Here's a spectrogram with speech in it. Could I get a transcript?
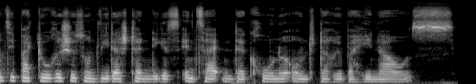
Emanzipatorisches und Widerständiges in Zeiten der Krone und darüber hinaus.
